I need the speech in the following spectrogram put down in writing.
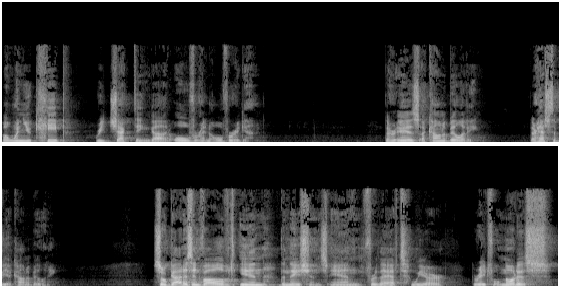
but when you keep rejecting God over and over again, there is accountability. There has to be accountability. So God is involved in the nations, and for that we are grateful. Notice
